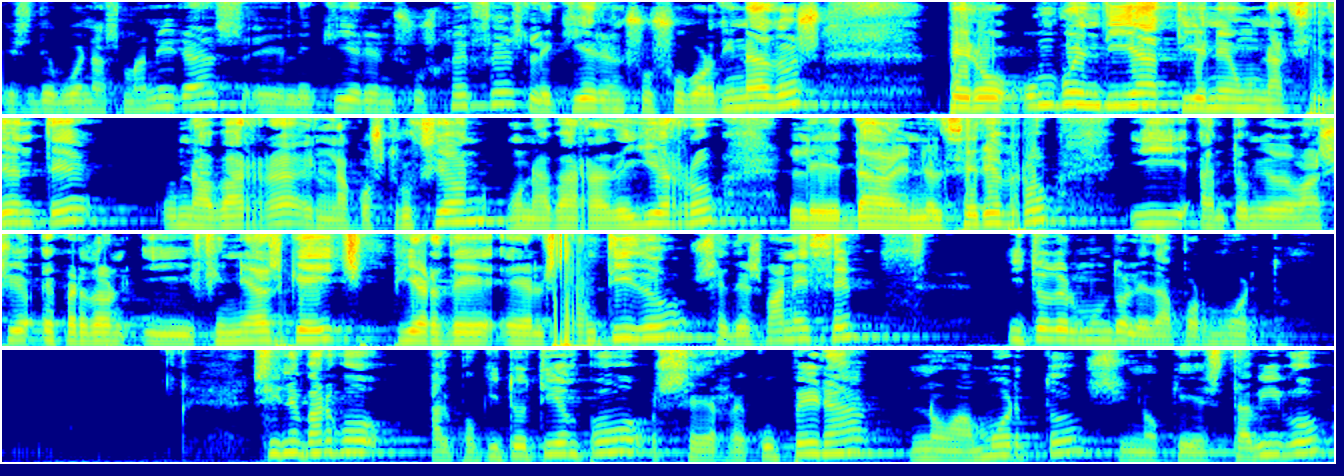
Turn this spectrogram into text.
es de buenas maneras, eh, le quieren sus jefes, le quieren sus subordinados, pero un buen día tiene un accidente, una barra en la construcción, una barra de hierro, le da en el cerebro y Antonio Damasio, eh, perdón, y Phineas Gage pierde el sentido, se desvanece y todo el mundo le da por muerto. Sin embargo, al poquito tiempo se recupera, no ha muerto, sino que está vivo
